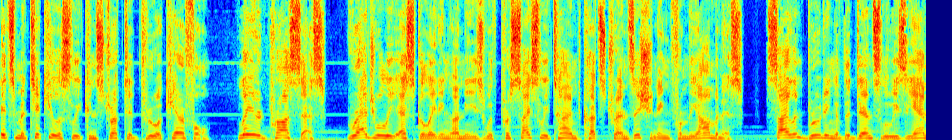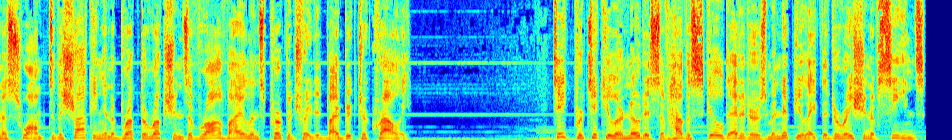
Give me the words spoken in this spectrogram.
It's meticulously constructed through a careful, layered process, gradually escalating unease with precisely timed cuts transitioning from the ominous, silent brooding of the dense Louisiana swamp to the shocking and abrupt eruptions of raw violence perpetrated by Victor Crowley. Take particular notice of how the skilled editors manipulate the duration of scenes,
